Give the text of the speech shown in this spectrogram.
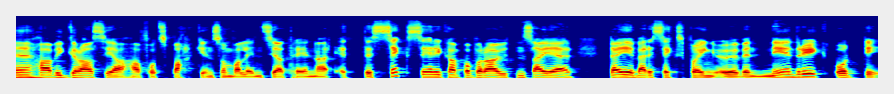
Eh, Havi Gracia har fått sparken som Valencia-trener etter seks seriekamper på rad uten seier. De er bare seks poeng over nedrykk, og det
